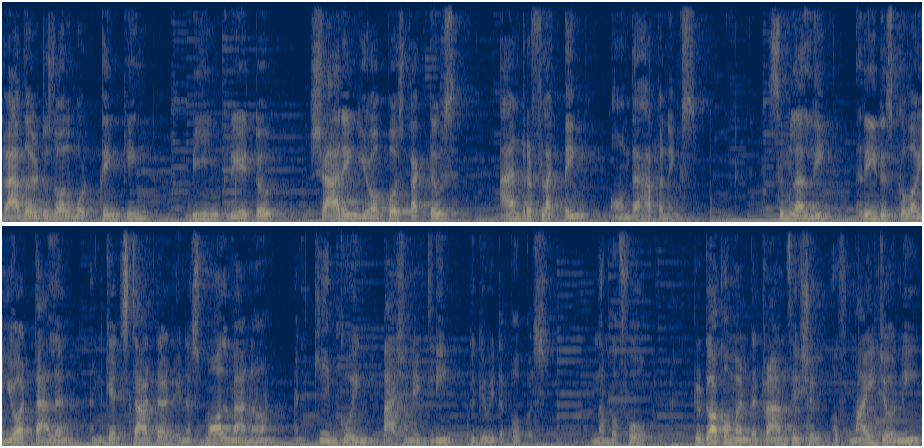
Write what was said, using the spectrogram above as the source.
Rather, it is all about thinking, being creative, sharing your perspectives, and reflecting on the happenings. Similarly, rediscover your talent and get started in a small manner and keep going passionately to give it a purpose. Number 4. To document the transition of my journey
